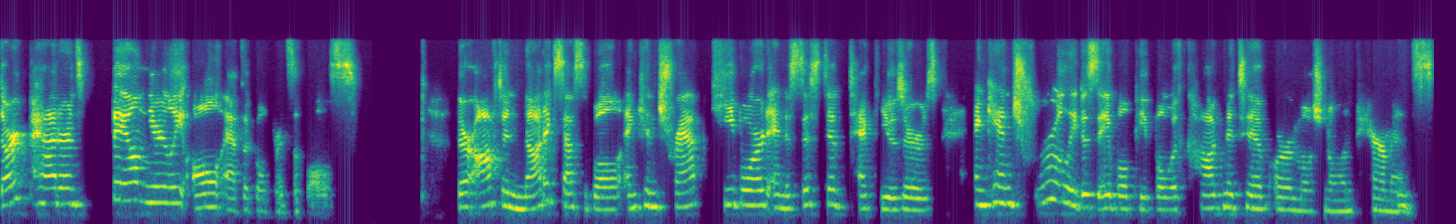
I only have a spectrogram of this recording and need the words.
Dark patterns fail nearly all ethical principles. They're often not accessible and can trap keyboard and assistive tech users and can truly disable people with cognitive or emotional impairments.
